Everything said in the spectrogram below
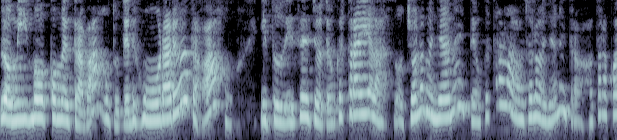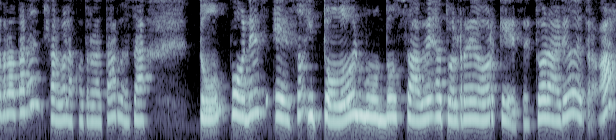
Lo mismo con el trabajo, tú tienes un horario de trabajo y tú dices, yo tengo que estar ahí a las 8 de la mañana y tengo que estar a las 8 de la mañana y trabajo hasta las 4 de la tarde, salgo a las 4 de la tarde. O sea, tú pones eso y todo el mundo sabe a tu alrededor que ese es tu horario de trabajo.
